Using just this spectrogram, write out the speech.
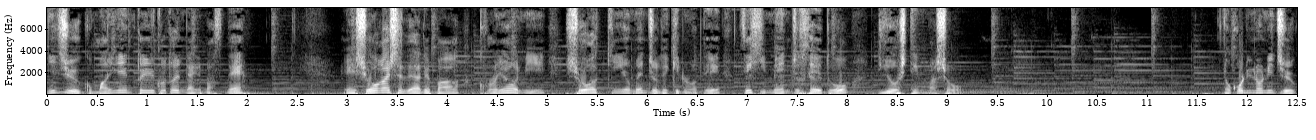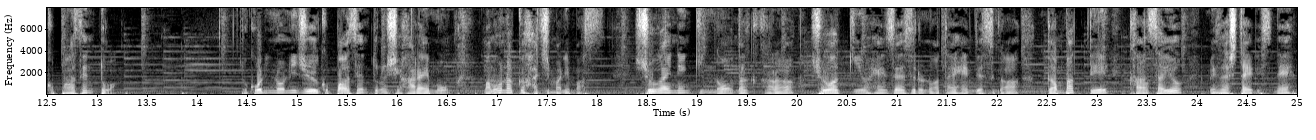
25万円ということになりますね。えー障害者であれば、このように奨学金を免除できるので、ぜひ免除制度を利用してみましょう。残りの25%は？残りの25%の支払いも間もなく始まります。障害年金の中から奨学金を返済するのは大変ですが、頑張って完済を目指したいですね。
